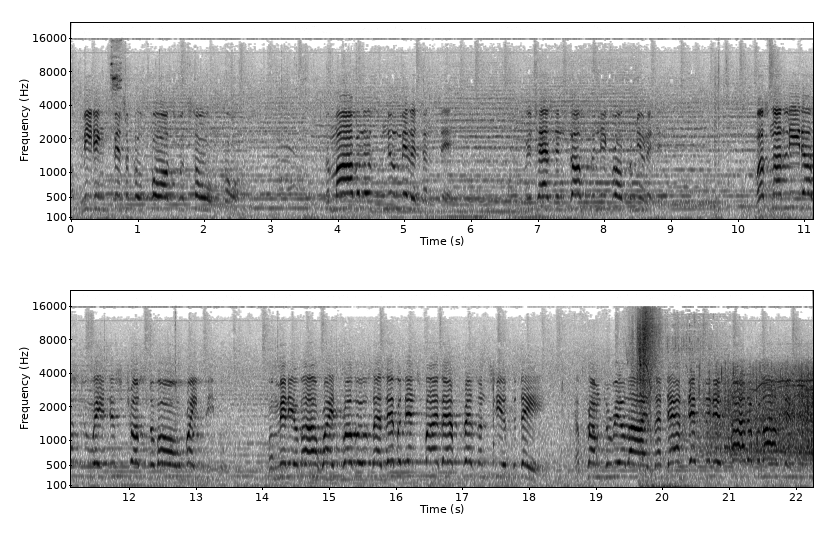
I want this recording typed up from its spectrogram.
of meeting physical force with soul force. The marvelous new militancy which has engulfed the Negro community must not lead us to a distrust of all white people. For many of our white brothers, as evidenced by their presence here today, have come to realize that their destiny is up with our destiny.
